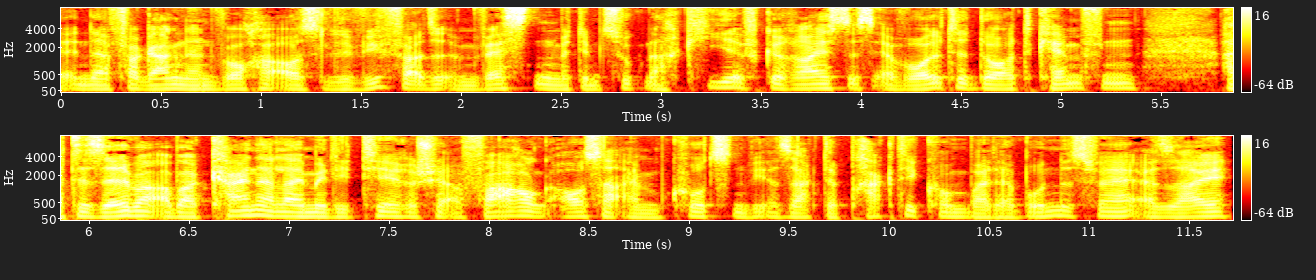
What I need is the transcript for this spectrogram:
der in der vergangenen Woche aus Lviv, also im Westen, mit dem Zug nach Kiew gereist ist. Er wollte dort kämpfen, hatte selber aber keinerlei militärische Erfahrung, außer einem kurzen, wie er sagte, Praktikum bei der Bundeswehr. Er sei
